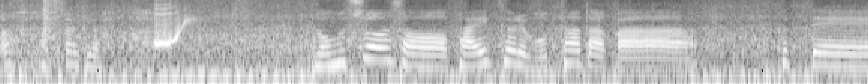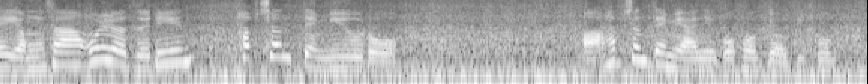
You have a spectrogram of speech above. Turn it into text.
아, 깜짝이야. 너무 추워서 바이크를 못 하다가 그때 영상 올려드린 합천댐 이후로, 아, 합천댐이 아니고 거기 어디고,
